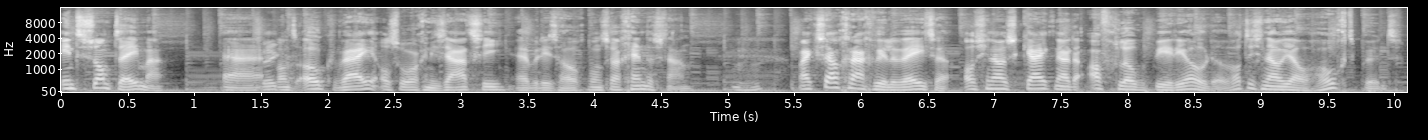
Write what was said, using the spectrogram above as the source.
Interessant thema, uh, want ook wij als organisatie hebben dit hoog op onze agenda staan. Mm -hmm. Maar ik zou graag willen weten, als je nou eens kijkt naar de afgelopen periode, wat is nou jouw hoogtepunt?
